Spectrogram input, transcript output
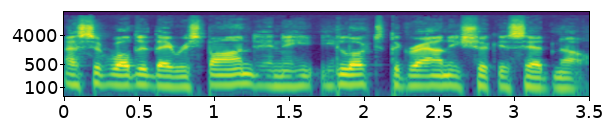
I said, Well, did they respond? And he, he looked at the ground, he shook his head, No.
